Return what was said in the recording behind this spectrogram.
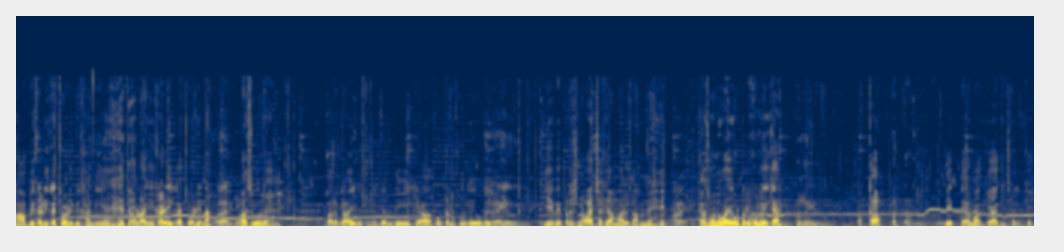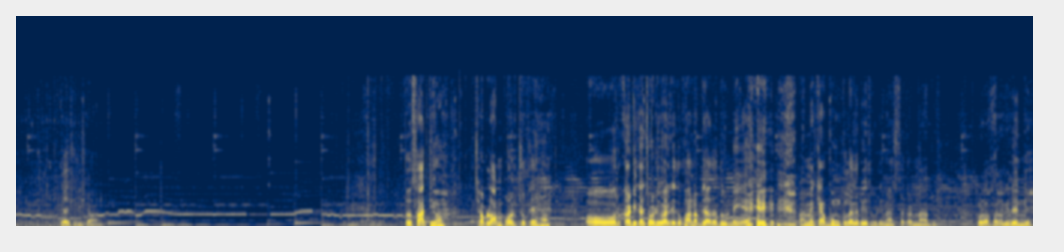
हाँ भी कड़ी कचौड़ी भी खानी है। चौड़ा की कड़ी का कचौड़ी ना मशहूर है। पर गाइस इतनी जल्दी क्या होटल खुल गई होगी? ये भी प्रश्नवाचक है हमारे सामने। क्या? क्यों सोनू भाई होटल खुल गई क्या? खुल गई पक्का? पक्का। देखते हैं बाकी आगे चल के। जय श्री श्याम तो साथियों छबड़ा हम पहुँच चुके हैं और कड़ी कचौड़ी वाली दुकान अब ज़्यादा दूर नहीं है। हमें क्या भूख लग रही है? थोड़ी नाश्ता करना अभी। थोड़ा फल भी लेंगे।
